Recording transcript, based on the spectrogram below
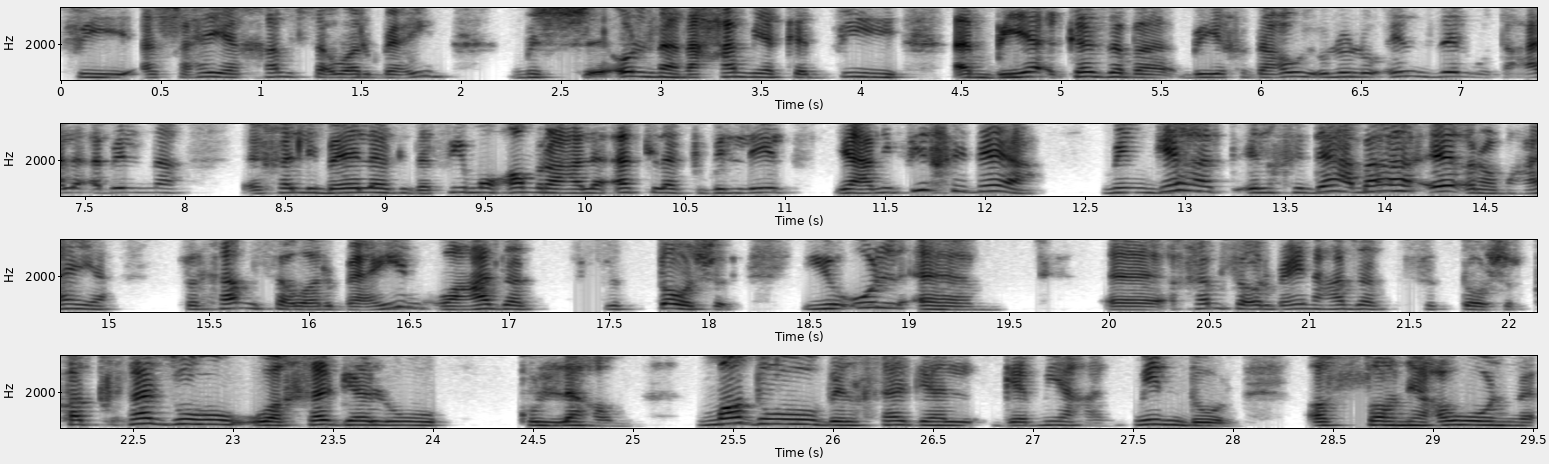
في اشعياء 45 مش قلنا نحاميه كان في أنبياء كذبه بيخدعوه يقولوا له انزل وتعالى قابلنا خلي بالك ده في مؤامرة على قتلك بالليل. يعني في خداع من جهة الخداع بقى اقرأ معايا. في 45 وعدد 16 يقول آه آه 45 عدد 16 قد خزوا وخجلوا كلهم. مضوا بالخجل جميعا. مين دول؟ الصانعون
